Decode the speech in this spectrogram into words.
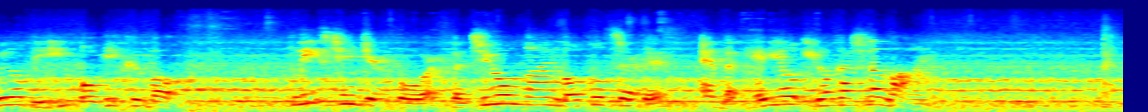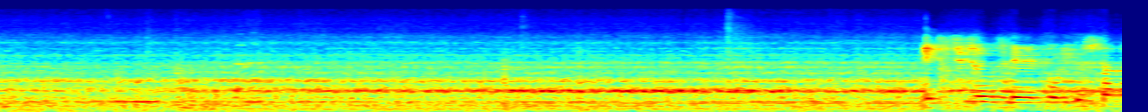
will be Ogikubo. Please change your for the Jewel Line local service and the Keio Inokashira line. 祥寺で取り支度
